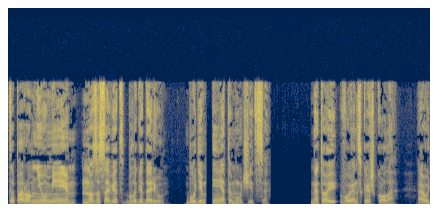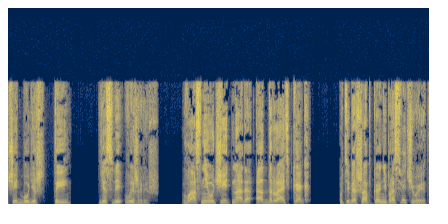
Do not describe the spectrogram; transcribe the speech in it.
Топором не умеем, но за совет благодарю. Будем и этому учиться. На той воинская школа. А учить будешь ты, если выживешь. Вас не учить надо, а драть, как... У тебя шапка не просвечивает?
